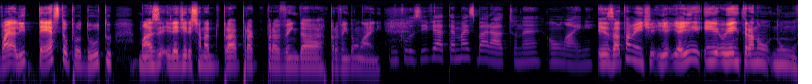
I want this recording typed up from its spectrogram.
vai ali, testa o produto, mas ele é direcionado para venda, venda online. Inclusive é até mais barato, né? Online. Exatamente. E, e aí eu ia entrar num, num,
